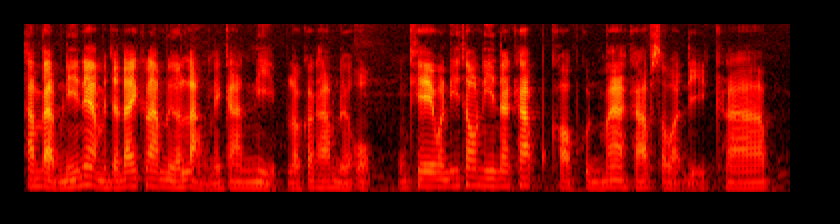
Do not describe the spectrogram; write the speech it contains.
ทำแบบนี้เนี่ยมันจะได้กล้ามเนื้อหลังในการหนีบแล้วก็ทำเนื้ออก โอเค วันนี้เท่านี้นะครับ ขอบคุณมากครับ สวัสดีครับ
